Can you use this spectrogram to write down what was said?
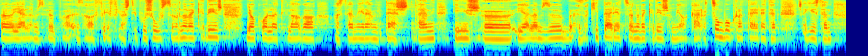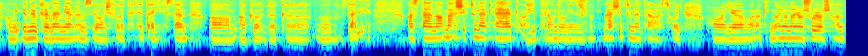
jellemzőbb ez a férfias típusú szörnövekedés, gyakorlatilag a, a szemérem testen is jellemzőbb ez a kiterjedt szörnövekedés, ami akár a combokra terjedhet, és egészen, ami a nőkre nem jellemző, hogy fölterjed egészen a, a köldök felé. Aztán a másik tünet lehet, a hiperandrogénizmusnak egy másik tünete az, hogy, hogy valaki nagyon-nagyon súlyosan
